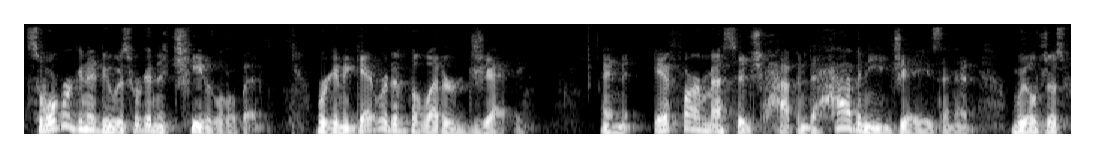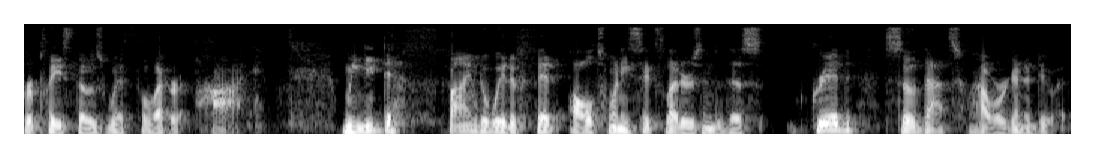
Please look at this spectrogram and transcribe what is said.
So what we're going to do is we're going to cheat a little bit. We're going to get rid of the letter J. And if our message happened to have any J's in it, we'll just replace those with the letter I. We need to find a way to fit all 26 letters into this grid, so that's how we're going to do it.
